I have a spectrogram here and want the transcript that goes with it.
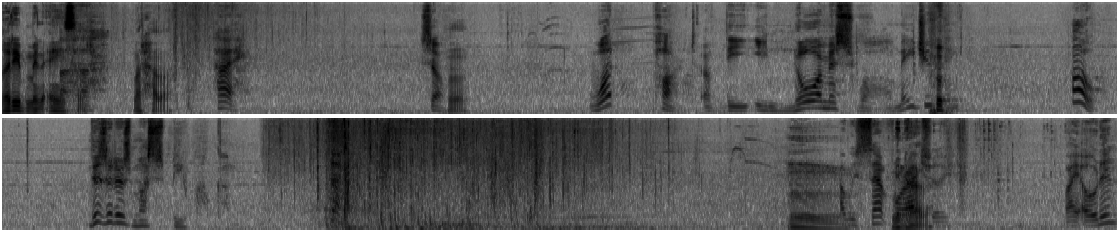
غريب من ايسر مرحبا Hi. So, what part of the enormous wall made you think, oh, visitors must be welcome? Hmm. I was sent for, actually. By Odin?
